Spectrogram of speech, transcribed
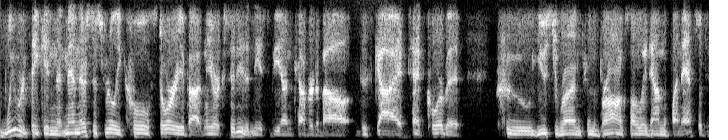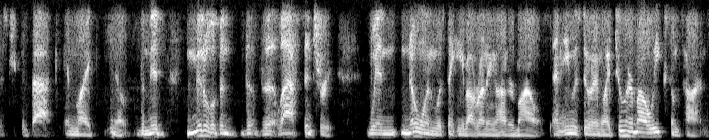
we were thinking that man, there's this really cool story about New York City that needs to be uncovered about this guy Ted Corbett, who used to run from the Bronx all the way down the financial district and back in like you know the mid middle of the, the, the last century when no one was thinking about running 100 miles and he was doing like 200 mile weeks sometimes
